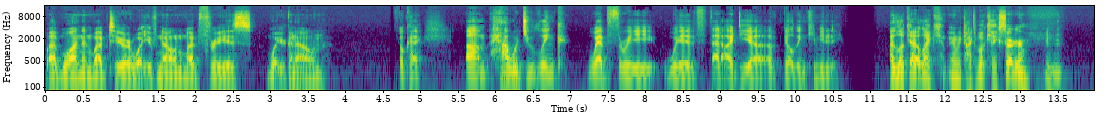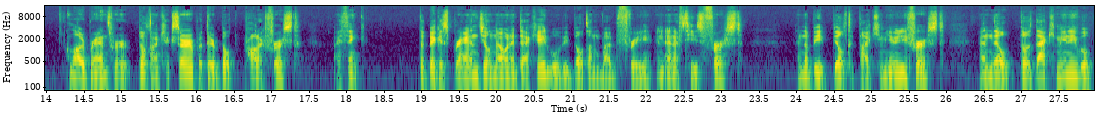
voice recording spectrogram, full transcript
Web one and Web two are what you've known. Web three is what you're going to own. Okay, um, how would you link Web three with that idea of building community? I look at like when we talked about Kickstarter. Mhm. A lot of brands were built on Kickstarter, but they're built product first. I think the biggest brands you'll know in a decade will be built on Web three and NFTs first, and they'll be built by community first, and they'll those that community will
